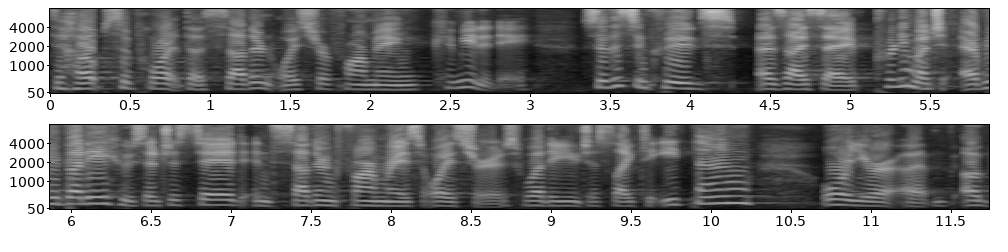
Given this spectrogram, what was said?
to help support the southern oyster farming community. So this includes, as I say, pretty much everybody who's interested in southern farm-raised oysters, whether you just like to eat them, or you're a, a,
